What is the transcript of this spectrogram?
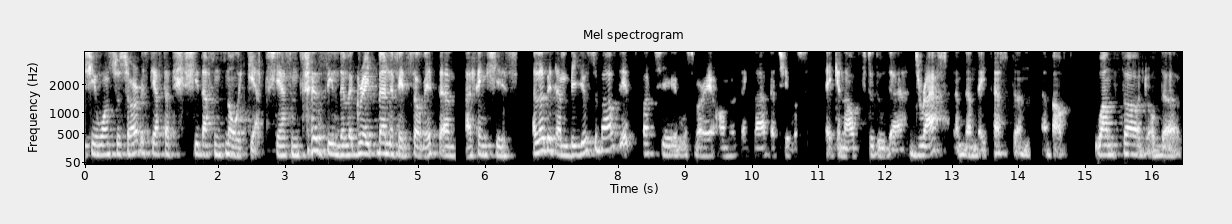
she wants to serve. It's just that she doesn't know it yet. She hasn't seen the great benefits of it. And I think she's a little bit ambiguous about it, but she was very honored and glad that she was taken out to do the draft. And then they test them about one third of the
